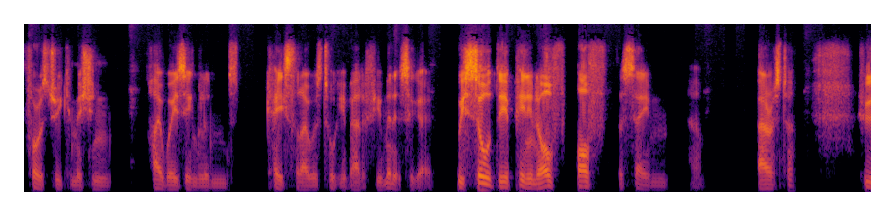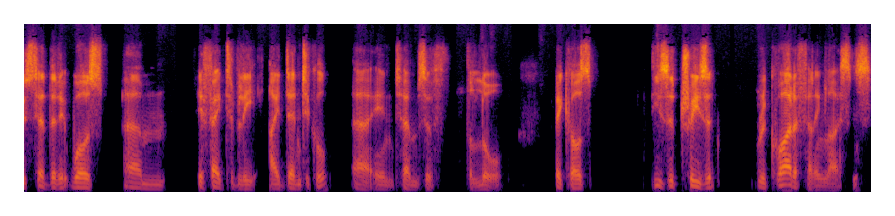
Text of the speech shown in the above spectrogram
Forestry Commission Highways England case that I was talking about a few minutes ago, we sought the opinion of of the same um, barrister, who said that it was um, effectively identical uh, in terms of the law, because these are trees that required a felling license.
